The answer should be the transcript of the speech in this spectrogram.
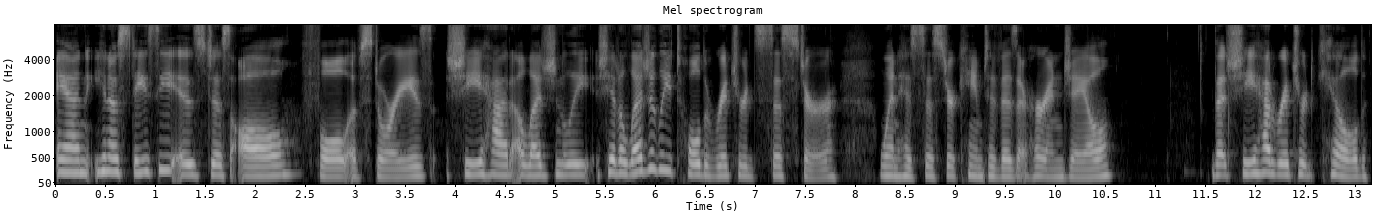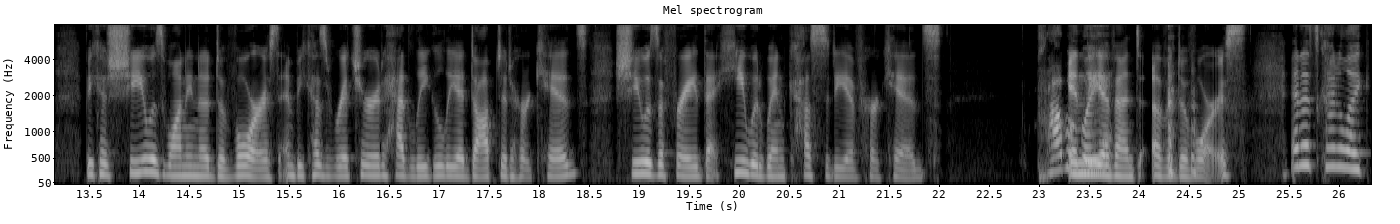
And you know, Stacy is just all full of stories. She had allegedly she had allegedly told Richard's sister when his sister came to visit her in jail that she had Richard killed because she was wanting a divorce and because Richard had legally adopted her kids, she was afraid that he would win custody of her kids Probably. in the event of a divorce. and it's kind of like,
